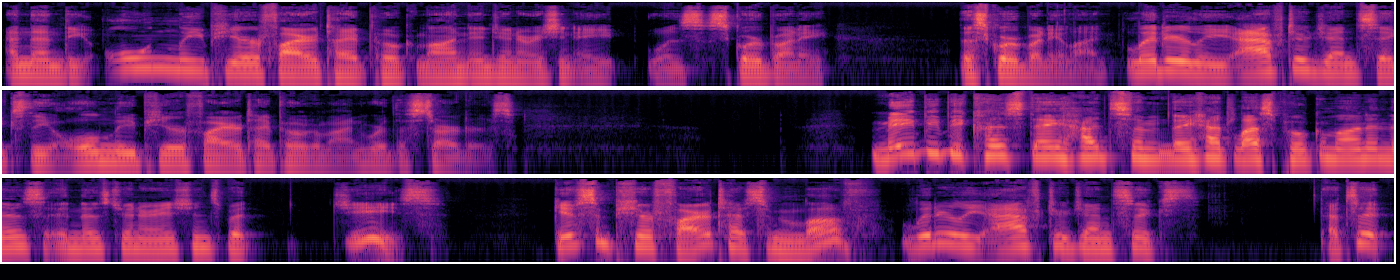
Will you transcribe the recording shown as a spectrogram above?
and then the only pure fire type Pokemon in Generation 8 was Scorbunny. The Scorbunny line. Literally after Gen 6, the only pure fire type Pokemon were the starters. Maybe because they had some they had less Pokemon in those in those generations, but geez. Give some pure fire types some love. Literally after Gen 6. That's it.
